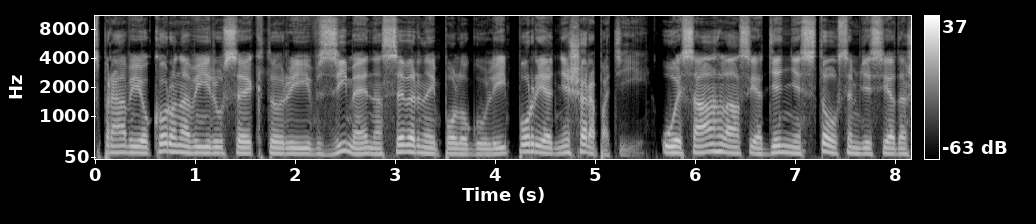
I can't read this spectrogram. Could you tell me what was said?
správy o koronavíruse, ktorý v zime na severnej pologuli poriadne šarapatí. USA hlásia denne 180 až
